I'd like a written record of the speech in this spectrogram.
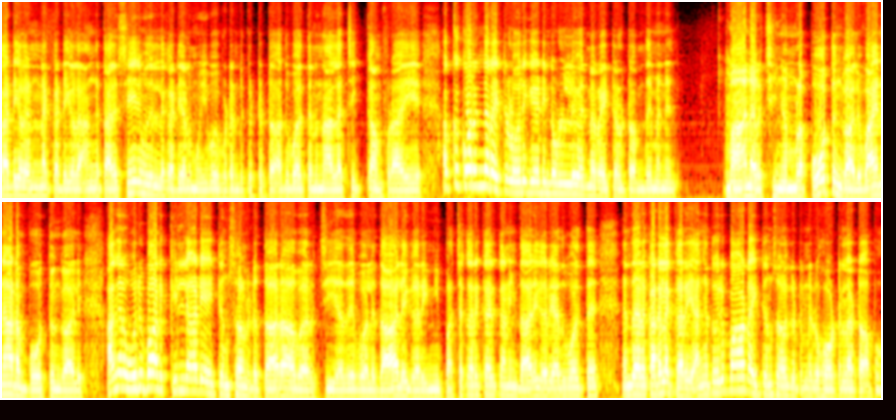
കടികൾ എണ്ണക്കടികൾ അങ്ങ് തലശ്ശേരി മുതലുള്ള കടികൾ മുഴുവൻ ഇവിടെ ഉണ്ട് കിട്ടിട്ടോ അതുപോലെ തന്നെ നല്ല ചിക്കൻ ഫ്രൈ ഒക്കെ കുറഞ്ഞ റേറ്റുള്ള ഒരു കേടിന്റെ ഉള്ളിൽ വരുന്ന റേറ്റുകൾ കേട്ടോ അതേപോലെ മാനിറച്ചി നമ്മളെ പോത്തുംകാൽ വയനാടൻ പോത്തുംകാൽ അങ്ങനെ ഒരുപാട് കില്ലാടി ഐറ്റംസുകളുണ്ട് താറാവിറച്ചി അതേപോലെ ദാൽ കറി ഇനി പച്ചക്കറിക്കാർക്കാണെങ്കിൽ ദാൽ കറി അതുപോലത്തെ എന്താ പറയുക കടലക്കറി അങ്ങനത്തെ ഒരുപാട് ഐറ്റംസുകൾ കിട്ടുന്ന ഒരു ഹോട്ടലാട്ടോ അപ്പോൾ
